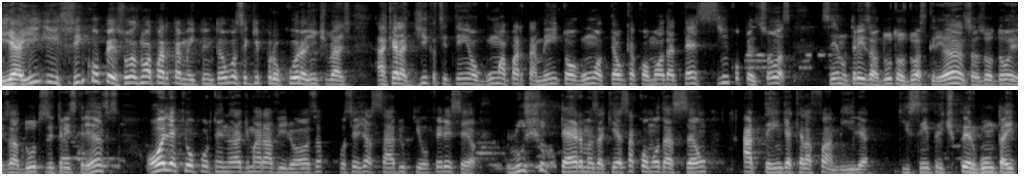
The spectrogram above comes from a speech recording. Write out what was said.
E aí, e cinco pessoas no apartamento. Então, você que procura, a gente vai. Aquela dica: se tem algum apartamento, algum hotel que acomoda até cinco pessoas, sendo três adultos, duas crianças, ou dois adultos e três crianças. Olha que oportunidade maravilhosa. Você já sabe o que oferecer. Luxo Termas aqui, essa acomodação atende aquela família que sempre te pergunta aí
